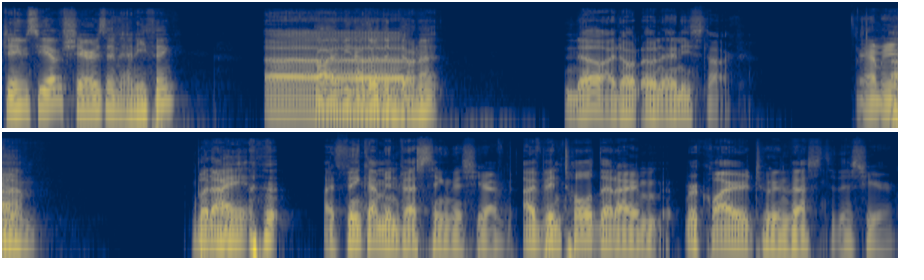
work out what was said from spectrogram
James, do you have shares in anything? Uh, oh, I mean, other than Donut. No, I don't own any stock, Yeah, I mean, either. Um, but I- I'm, I think I'm investing this year. I've I've been told that I'm required to invest this year.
